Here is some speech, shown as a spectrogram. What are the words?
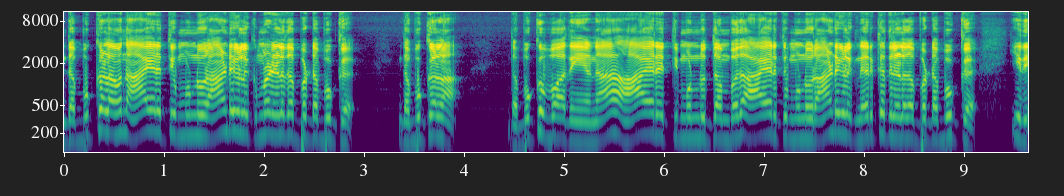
இந்த புக்கெல்லாம் வந்து ஆயிரத்தி முந்நூறு ஆண்டுகளுக்கு முன்னாடி எழுதப்பட்ட புக்கு. இந்த புக்கெல்லாம். இந்த புக்கு பார்த்தீங்கன்னா ஆயிரத்தி முந்நூற்றம்பது ஆயிரத்தி முந்நூறு ஆண்டுகளுக்கு நெருக்கத்தில் எழுதப்பட்ட புக்கு. இது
